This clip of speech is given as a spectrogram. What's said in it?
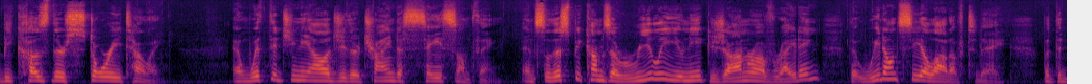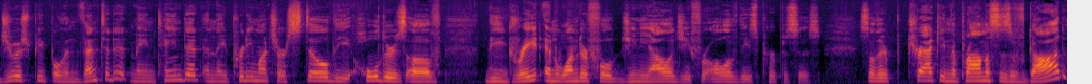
because they're storytelling. And with the genealogy, they're trying to say something. And so this becomes a really unique genre of writing that we don't see a lot of today. But the Jewish people invented it, maintained it, and they pretty much are still the holders of the great and wonderful genealogy for all of these purposes. So they're tracking the promises of God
